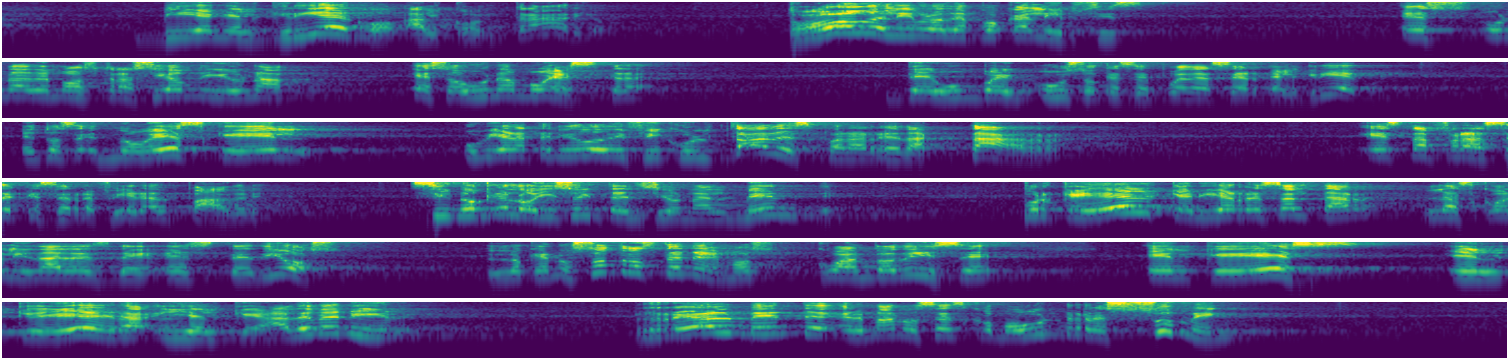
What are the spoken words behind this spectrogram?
bien el griego, al contrario. Todo el libro de Apocalipsis es una demostración y una eso una muestra de un buen uso que se puede hacer del griego. Entonces, no es que él hubiera tenido dificultades para redactar esta frase que se refiere al Padre, sino que lo hizo intencionalmente, porque él quería resaltar las cualidades de este Dios. Lo que nosotros tenemos cuando dice el que es, el que era y el que ha de venir, realmente, hermanos, es como un resumen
